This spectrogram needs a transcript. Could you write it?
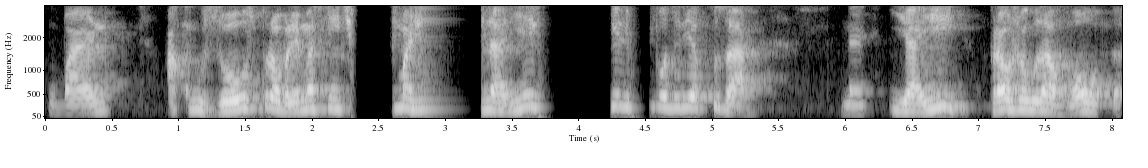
o Bayern acusou os problemas que a gente imaginaria que ele poderia acusar. Né? E aí, para o jogo da volta,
